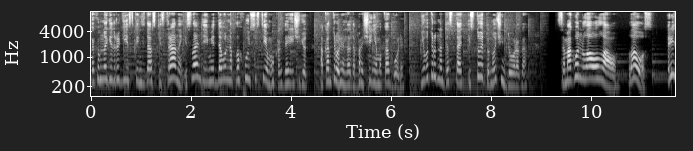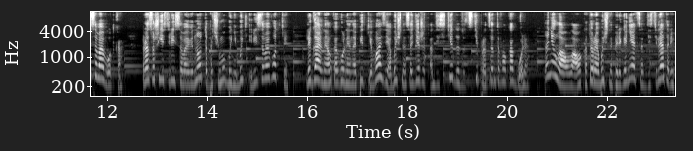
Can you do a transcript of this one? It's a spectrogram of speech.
Как и многие другие скандинавские страны, Исландия имеет довольно плохую систему, когда речь идет о контроле над обращением алкоголя. Его трудно достать и стоит он очень дорого. Самогон Лао-Лао, Лаос, рисовая водка. Раз уж есть рисовое вино, то почему бы не быть и рисовой водки? Легальные алкогольные напитки в Азии обычно содержат от 10 до 20% алкоголя, но не Лао-Лао, который обычно перегоняется в дистилляторе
